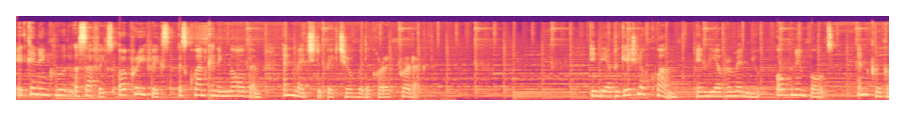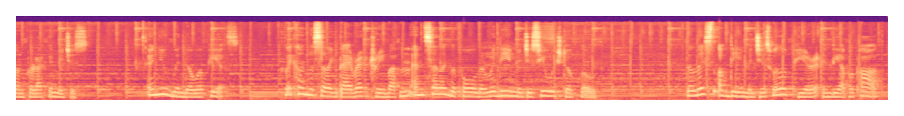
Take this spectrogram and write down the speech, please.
It can include a suffix or a prefix as Quant can ignore them and match the picture with the correct product. In the application of Quant, in the upper menu, open Imports and click on Product Images. A new window appears. Click on the Select Directory button and select the folder with the images you wish to upload. The list of the images will appear in the upper part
